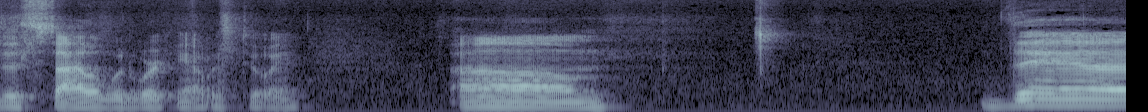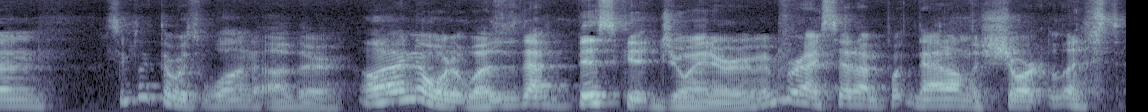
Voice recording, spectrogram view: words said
the style of woodworking I was doing. Um, then, seems like there was one other. Oh, I know what it was. Is that biscuit joiner. Remember I said I'm putting that on the short list?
